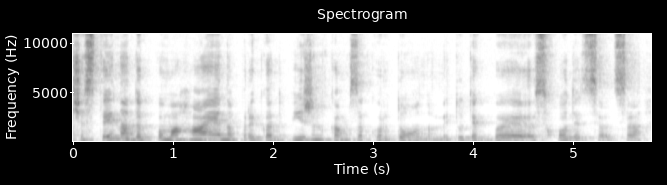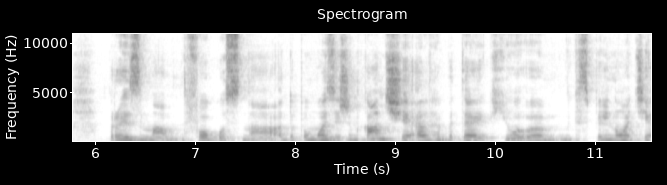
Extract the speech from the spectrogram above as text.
Частина допомагає, наприклад, біженкам за кордоном. І тут якби сходиться оця призма, фокус на допомозі жінкам чи ЛГБТQ ем, спільноті,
